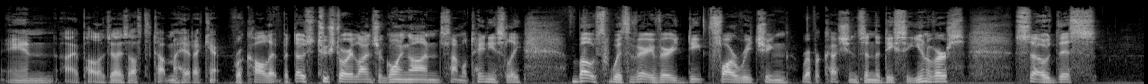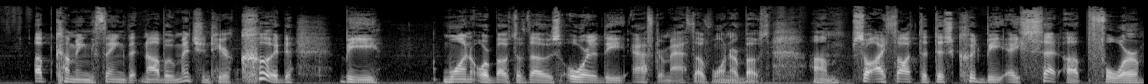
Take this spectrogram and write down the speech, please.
And I apologize off the top of my head, I can't recall it. But those two storylines are going on simultaneously, both with very, very deep, far reaching repercussions in the DC universe. So, this upcoming thing that Nabu mentioned here could be one or both of those, or the aftermath of one or both. Um, so I thought that this could be a setup for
